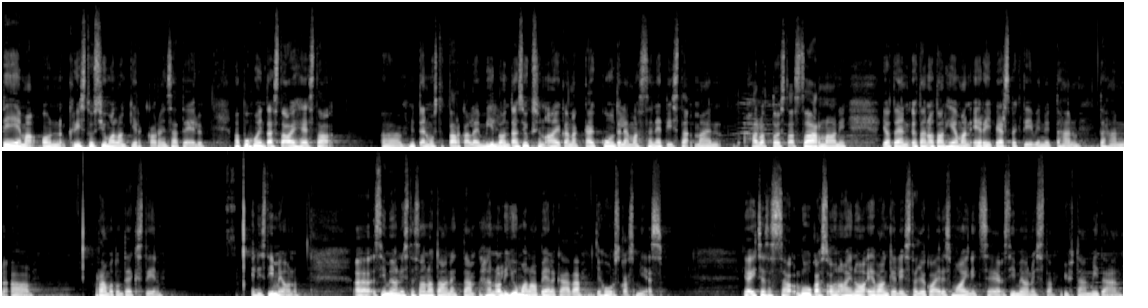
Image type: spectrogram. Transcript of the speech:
teema on Kristus Jumalan kirkkauden säteily. Mä puhuin tästä aiheesta, nyt en muista tarkalleen milloin tämän syksyn aikana, käy kuuntelemassa netistä. Mä en halua toistaa saarnaani, joten, joten otan hieman eri perspektiivin nyt tähän, tähän äh, raamatun tekstiin. Eli Simeon. Simeonista sanotaan, että hän oli Jumalan pelkäävä ja hurskas mies. Ja itse asiassa Luukas on ainoa evankelista, joka edes mainitsee Simeonista yhtään mitään.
